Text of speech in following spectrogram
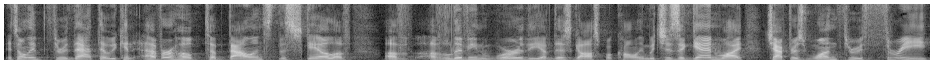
It's only through that that we can ever hope to balance the scale of, of, of living worthy of this gospel calling, which is again why chapters 1 through 3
